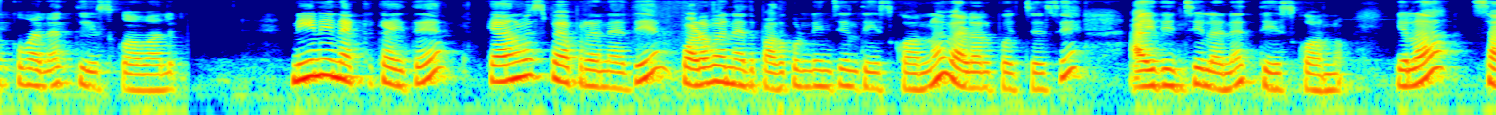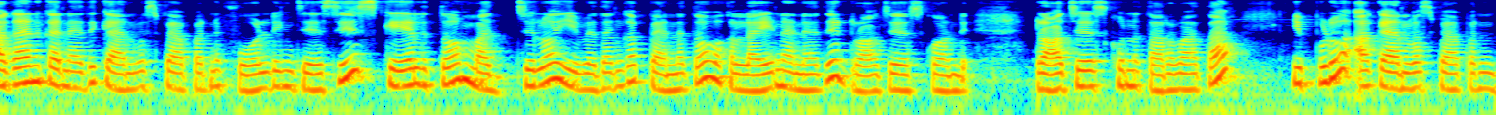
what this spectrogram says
ఎక్కువ అనేది తీసుకోవాలి. నేను ఈ నెక్కకైతే క్యాన్వాస్ పేపర్ అనేది పొడవు అనేది పదకొండు ఇంచీలు తీసుకోను వెడల్పు వచ్చేసి ఐదు ఇంచీలు అనేది తీసుకోను ఇలా సగానికి అనేది క్యాన్వాస్ పేపర్ని ఫోల్డింగ్ చేసి స్కేల్తో మధ్యలో ఈ విధంగా పెన్నుతో ఒక లైన్ అనేది డ్రా చేసుకోండి. డ్రా చేసుకున్న తర్వాత ఇప్పుడు ఆ క్యాన్వాస్ పేపర్ని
